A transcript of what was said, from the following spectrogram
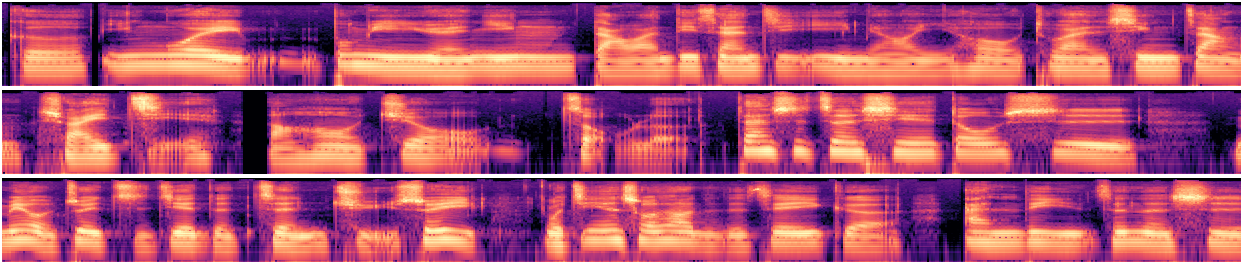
哥因为不明原因打完第三剂疫苗以后，突然心脏衰竭，然后就走了。但是这些都是。没有最直接的证据。所以我今天收到的这一个案例，真的是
